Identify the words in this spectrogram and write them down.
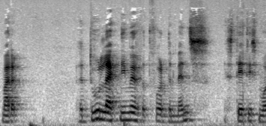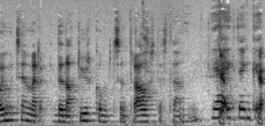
Maar het doel lijkt niet meer dat voor de mens esthetisch mooi moet zijn, maar de natuur komt centraal te staan. Ja, ja, ik denk, ja.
